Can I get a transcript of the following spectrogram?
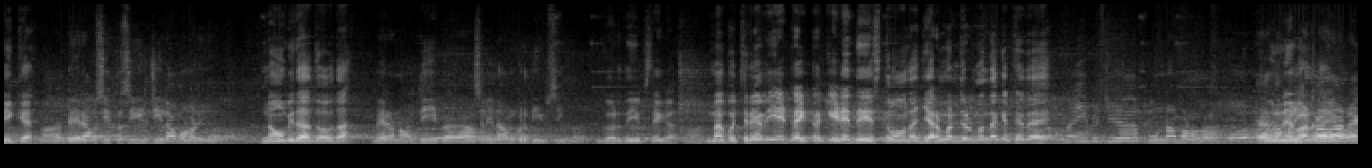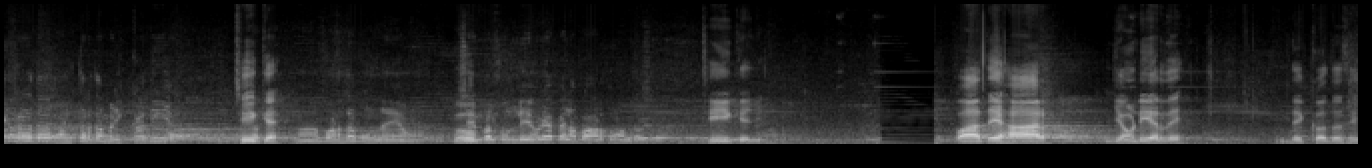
ਠੀਕ ਹੈ। ਹਾਂ, ਡੇਰਾ ਵਸੀ ਤਹਿਸੀਲ ਜ਼ਿਲ੍ਹਾ ਮੋਹਾਲੀ ਹੈ। ਨਾਂ ਵੀ ਦੱਸ ਦਿਓ ਆਪਦਾ। ਮੇਰਾ ਨਾਮ ਦੀਪ ਹੈ ਅਸਲੀ ਨਾਮ ਗੁਰਦੀਪ ਸਿੰਘ ਹੈ। ਗੁਰਦੀਪ ਸਿੰਘ। ਮੈਂ ਪੁੱਛ ਰਿਹਾ ਵੀ ਇਹ ਟਰੈਕਟਰ ਕਿਹੜੇ ਦੇਸ਼ ਤੋਂ ਆਉਂਦਾ ਜਰਮਨ ਜੁਰਮਨ ਦਾ ਕਿੱਥੇ ਦਾ ਹੈ ਨਹੀਂ ਵੀਰ ਜੀ ਇਹ ਪੂਨਾ ਬਣਦਾ। ਇਹ ਤਾਂ ਪੂਨੇ ਅਮਰੀਕਾ ਦਾ ਟਰੈਕਟਰ ਦਾ ਬਣਤਰ ਦਾ ਅਮਰੀਕਾ ਦੀ ਆ ਠੀਕ ਹੈ। ਹਾਂ ਬਣਦਾ ਪੂਨਾ ਆ ਹੁਣ। ਸੈਂਪਲ ਪੂਨੇ ਹੋ ਰਿਹਾ ਪਹਿਲਾਂ ਬਾਹਰ ਤੋਂ ਆਉਂਦਾ ਸੀ। ਠੀਕ ਹੈ ਜੀ। ਪਾਤੇ ਹਾਰ ਜੌਂਡੀਅਰ ਦੇ। ਦੇਖੋ ਤੁਸੀਂ।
